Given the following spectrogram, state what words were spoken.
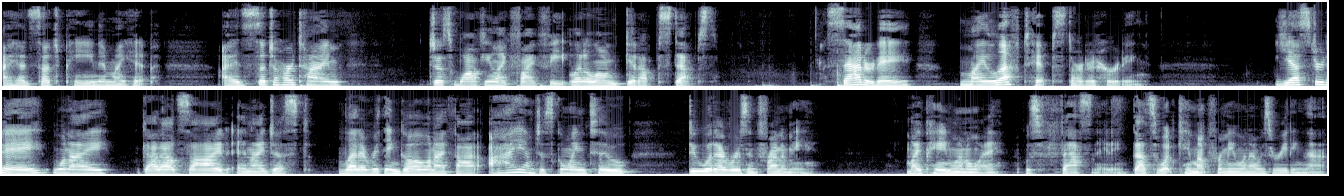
I had such pain in my hip. I had such a hard time just walking like five feet, let alone get up steps. Saturday, my left hip started hurting. Yesterday, when I got outside and I just let everything go and I thought, I am just going to do whatever's in front of me, my pain went away. It was fascinating. That's what came up for me when I was reading that.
